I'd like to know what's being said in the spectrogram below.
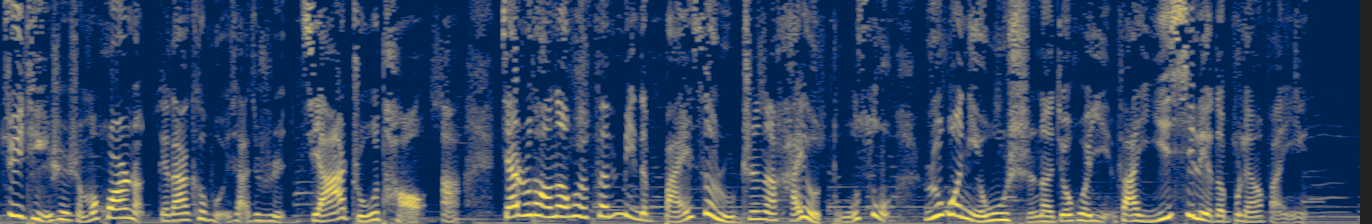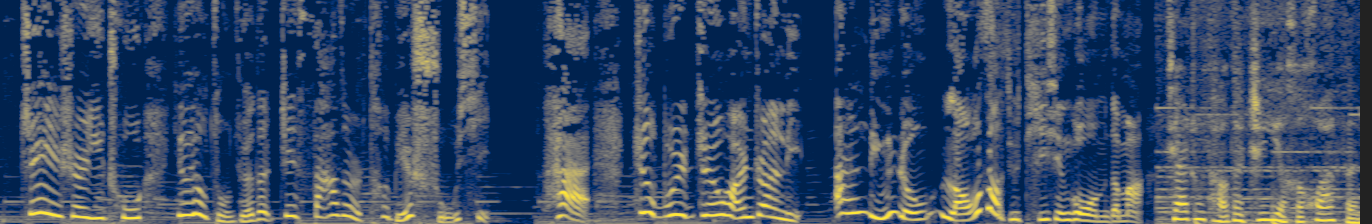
具体是什么花呢？给大家科普一下，就是夹竹桃啊。夹竹桃呢会分泌的白色乳汁呢含有毒素，如果你误食呢，就会引发一系列的不良反应。这事儿一出，悠悠总觉得这仨字儿特别熟悉。嗨，这不是《甄嬛传》里？安陵容老早就提醒过我们的吗，夹竹桃的汁液和花粉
